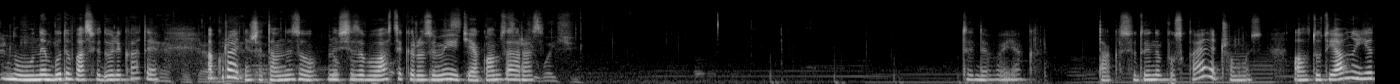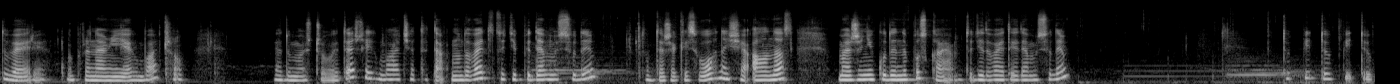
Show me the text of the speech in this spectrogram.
Ну, не буду вас відволікати. Акуратніше там внизу. Не всі забувастики розуміють, як вам зараз. Ти диви як. Так, сюди не пускає чомусь, але тут явно є двері. Ну, принаймні, я їх бачу. Я думаю, що ви теж їх бачите. Так, ну давайте тоді підемо сюди. Там теж якесь вогнище, але нас майже нікуди не пускає. Тоді давайте йдемо сюди. Тупі-тупі-туп.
